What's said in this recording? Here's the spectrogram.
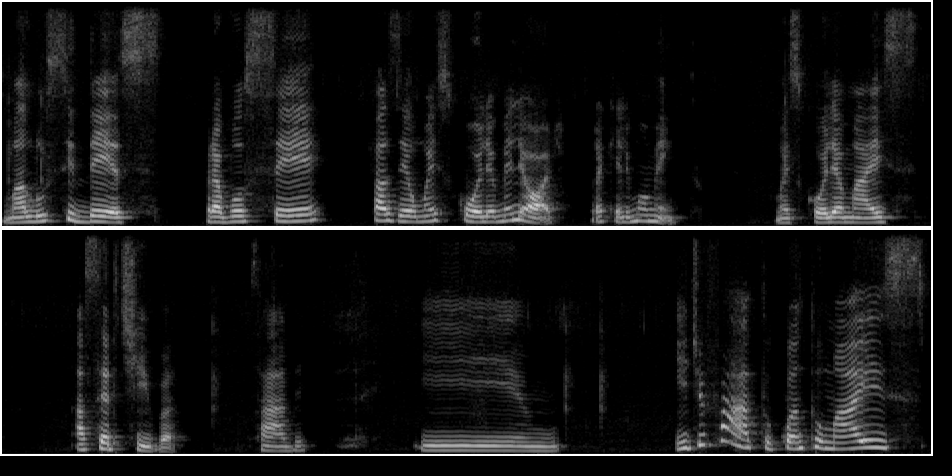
uma lucidez para você fazer uma escolha melhor para aquele momento, uma escolha mais assertiva, sabe? E, e de fato, quanto mais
